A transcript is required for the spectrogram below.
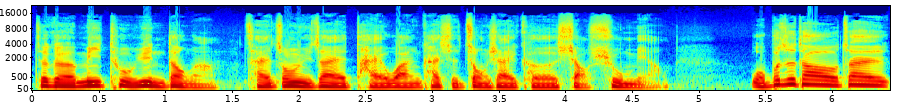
这个 Me Too 运动啊，才终于在台湾开始种下一棵小树苗。我不知道在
